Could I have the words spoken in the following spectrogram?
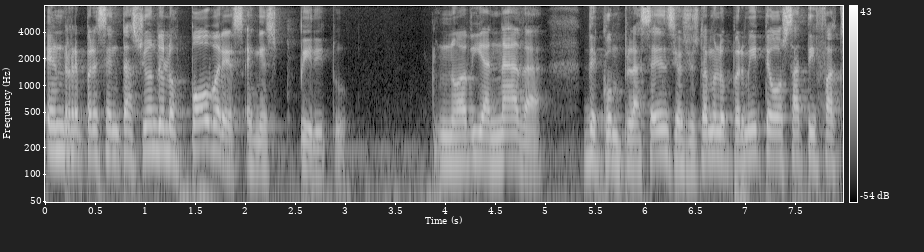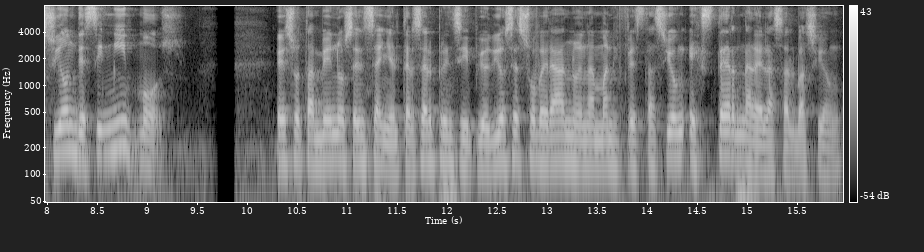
en representación de los pobres en espíritu. No había nada de complacencia, si usted me lo permite, o satisfacción de sí mismos. Eso también nos enseña el tercer principio. Dios es soberano en la manifestación externa de la salvación.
